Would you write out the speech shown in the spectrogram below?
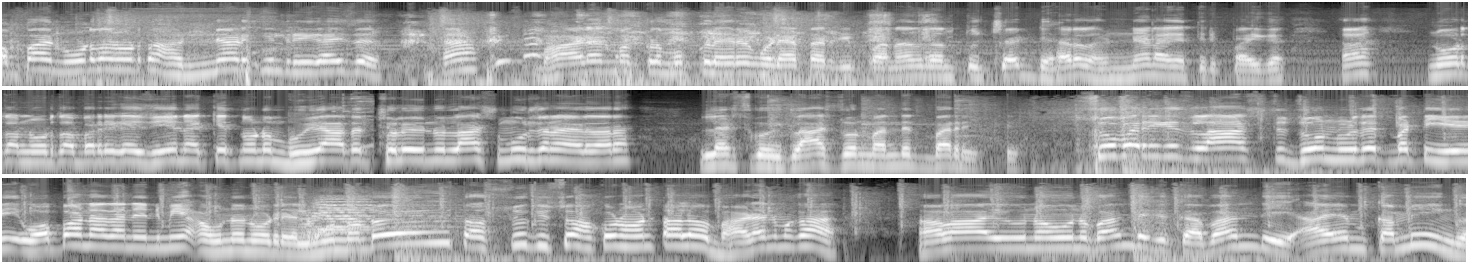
ಅಪ್ಪ ನೋಡ್ದ ನೋಡ್ತಾ ಹನ್ನೆರಡು ಕಿಲ್ ರೀ ಗೈಸ್ ಹಾ? ಬಾಡ್ಯಾನ್ ಮಕ್ಳು ಮಕ್ಳು ಹೇರಂಗ್ ಹೊಡ್ಯಾತಾರ್ರಿಪ್ಪ. ನನಗಂತೂ ಚಡ್ಡಿ ಹರದ್ ಹನ್ನೆರಡು ಆಗೈತ್ರಿಪ್ಪ ಈಗ. ಹಾ? ನೋಡ್ತಾ ನೋಡ್ತಾ ಬರ್ರಿ ಗೈಸ್ ಏನ್ ಆಕೈತ್ ನೋಡಮ್ ಭೂಯ ಆದ್ರೆ ಚಲೋ ಇನ್ನು ಲಾಸ್ಟ್ ಮೂರ್ ಜನ ಹೇಳ್ದಾರ. ಲೆಟ್ಸ್ ಗೋ ಈಗ. ಲಾಸ್ಟ್ ಜೋನ್ ಬಂದಿದ್ ಬರ್ರಿ. ಸೊ ಬರ್ರಿ ಗೈಸ್ ಲಾಸ್ಟ್ ಜೋನ್ ಉಳ್ದೈತ್ ಬಟ್ ಒಬ್ಬನದ ಎನಿಮಿ ಅವನ ನೋಡ್ರಿ ಅಲ್ಲಿ ಮುಂದೆ ನೋಡು. ಗಿಸ್ಸು ಹಾಕೊಂಡು ಹೊಂಟಲ್ಲ ಬಾಡ್ಯಾನ್ ಮಗ. ಅವ ಇವನು ಅವನು ಬಂದಿಕ್ಕ ಬಂದಿ. ಐ ಆಮ್ ಕಮ್ಮಿಂಗ್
